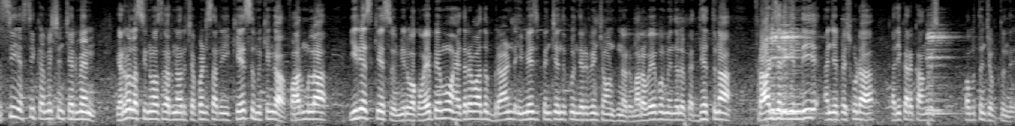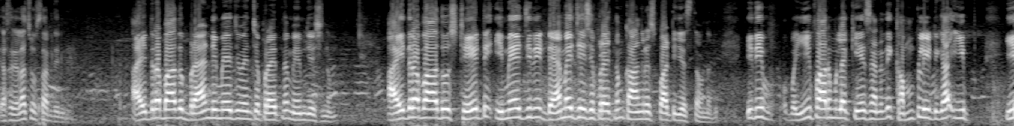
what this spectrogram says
SC ST commission chairman Errolla Srinivas గారు ఉన్నారు. చెప్పండి సార్ ఈ కేసు ముఖ్యంగా ఫార్ములా ఈరియస్ కేసు. మీరు ఒకవైపేమో హైదరాబాద్ బ్రాండ్ ఇమేజ్ పెంచేందుకు నిర్వహించామంటున్నారు. మరోవైపు ఇందులో పెద్ద ఎత్తున ఫ్రాడ్ జరిగింది అని చెప్పేసి కూడా అధికార కాంగ్రెస్ ప్రభుత్వం చెబుతుంది. అసలు ఎలా చూస్తారు దీన్ని? హైదరాబాదు బ్రాండ్ ఇమేజ్ పెంచే ప్రయత్నం ఏం చేసినాం? హైదరాబాదు స్టేట్ ఇమేజ్ని డ్యామేజ్ చేసే ప్రయత్నం కాంగ్రెస్ పార్టీ చేస్తూ ఉన్నది. ఇది ఈ ఫార్ములా కేసు అనేది కంప్లీట్గా ఈ ఈ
